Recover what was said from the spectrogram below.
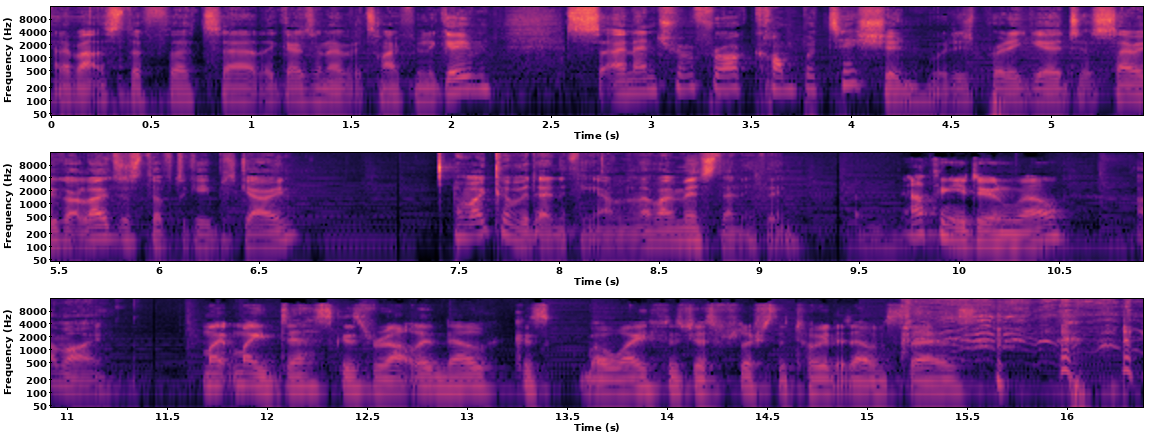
and about the stuff that uh, that goes on over at Typhoon Lagoon. It's an entrant for our competition, which is pretty good. So we've got loads of stuff to keep us going. Have I covered anything, Alan? Have I missed anything? I think you're doing well. Am I? My, my desk is rattling now because my wife has just flushed the toilet downstairs.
